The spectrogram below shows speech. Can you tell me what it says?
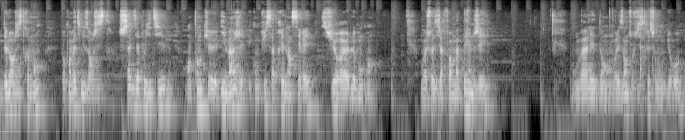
de l'enregistrement pour qu'en fait il nous enregistre chaque diapositive en tant qu'image et qu'on puisse après l'insérer sur euh, le bon coin. On va choisir format PNG. On va aller dans, on va les enregistrer sur mon bureau.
